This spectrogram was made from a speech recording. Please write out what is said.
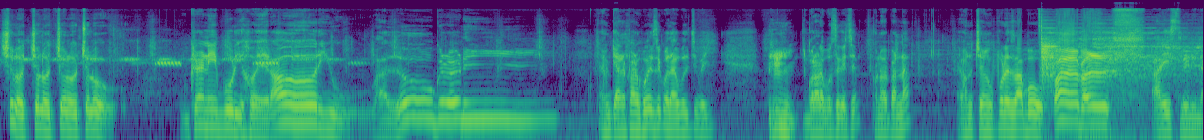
চলো চলো চলো চলো। গ্রানি বুড়ি হয়ে আর ইউ হ্যালো গ্রানি আমি জ্ঞান পার হয়েছে কথা বলছি ভাই। গলাটা বসে গেছে, কোনো ব্যাপার না। এখন হচ্ছে আমি উপরে যাব। আর এই সিলিন্ডি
